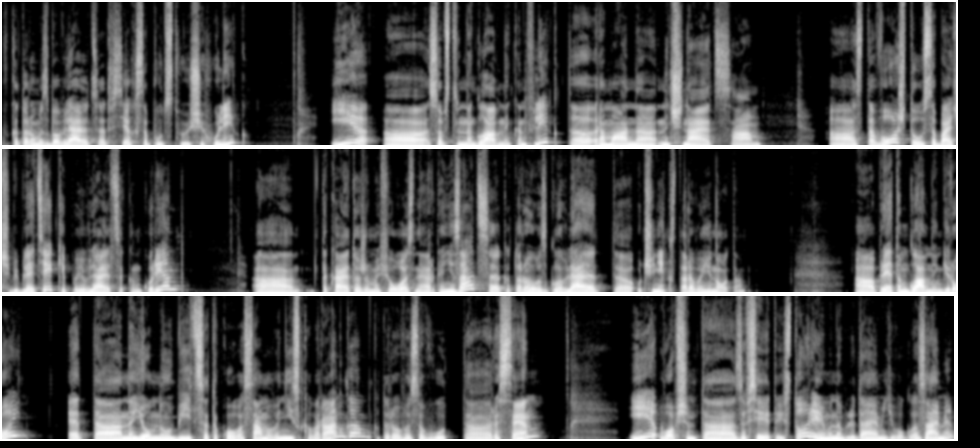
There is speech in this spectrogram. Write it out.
в котором избавляются от всех сопутствующих улик. И, а, собственно, главный конфликт романа начинается а, с того, что у собачьей библиотеки появляется конкурент, а, такая тоже мафиозная организация, которую возглавляет э, ученик старого енота. При этом главный герой это наемный убийца такого самого низкого ранга, которого зовут э, Ресен. И, в общем-то, за всей этой историей мы наблюдаем его глазами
